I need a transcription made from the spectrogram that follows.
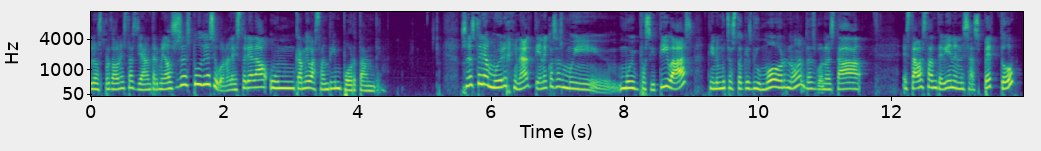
los, protagonistas ya han terminado sus estudios y, bueno, la historia da un cambio bastante importante. Es una historia muy original, tiene cosas muy, muy positivas, tiene muchos toques de humor, ¿no? Entonces, bueno, está está bastante bien en ese aspecto,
